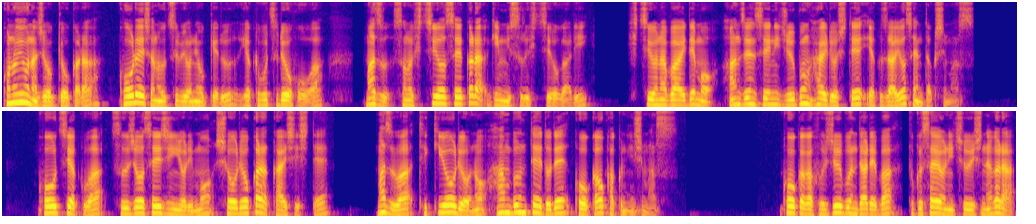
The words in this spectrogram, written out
このような状況から高齢者のうつ病における薬物療法は、まずその必要性から吟味する必要があり、必要な場合でも安全性に十分配慮して薬剤を選択します。抗うつ薬は通常成人よりも少量から開始して、まずは適用量の半分程度で効果を確認します。効果が不十分であれば副作用に注意しながら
